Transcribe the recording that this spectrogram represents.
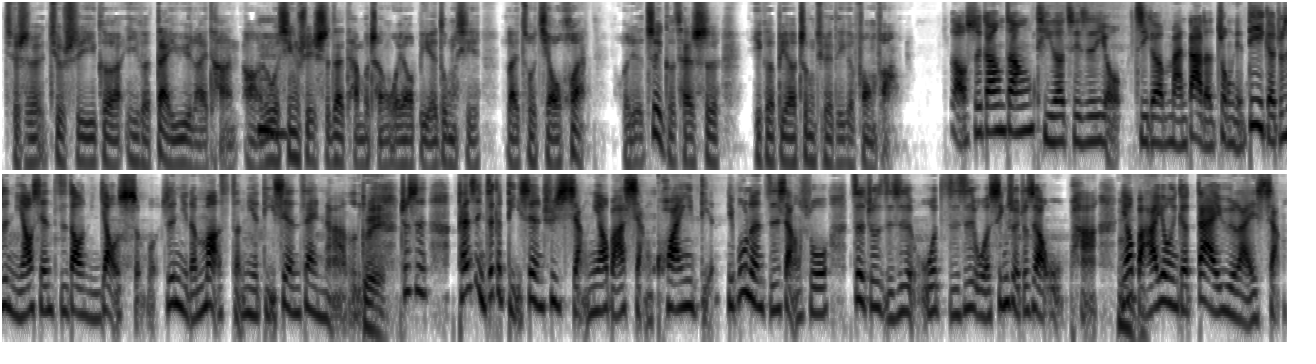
就是就是一个一个待遇来谈啊。如果薪水实在谈不成，我要别的东西来做交换，我觉得这个才是一个比较正确的一个方法。老师刚刚提了，其实有几个蛮大的重点。第一个就是你要先知道你要什么，就是你的 must，你的底线在哪里。对，就是，但是你这个底线去想，你要把它想宽一点，你不能只想说这就只是我只是我薪水就是要五趴，你要把它用一个待遇来想，嗯，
